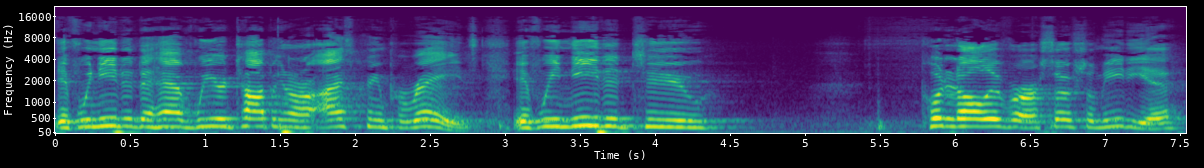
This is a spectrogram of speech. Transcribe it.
if we needed to have weird topping on our ice cream parades, if we needed to put it all over our social media,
